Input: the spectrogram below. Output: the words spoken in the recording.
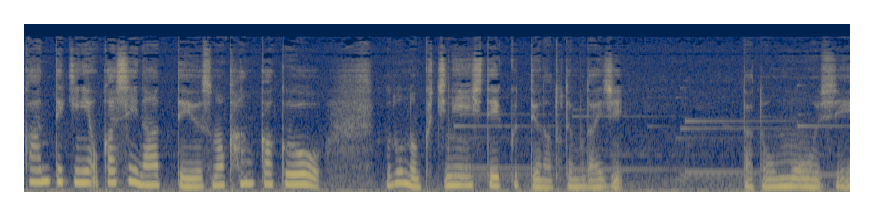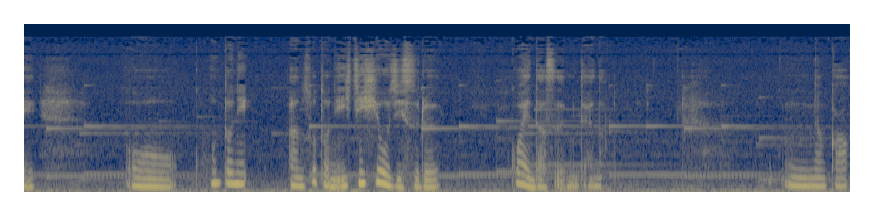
感的におかしいなっていうその感覚をどんどん口にしていくっていうのはとても大事だと思うし本当にあの外に意思表示する声出すみたいな、うん、なんか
